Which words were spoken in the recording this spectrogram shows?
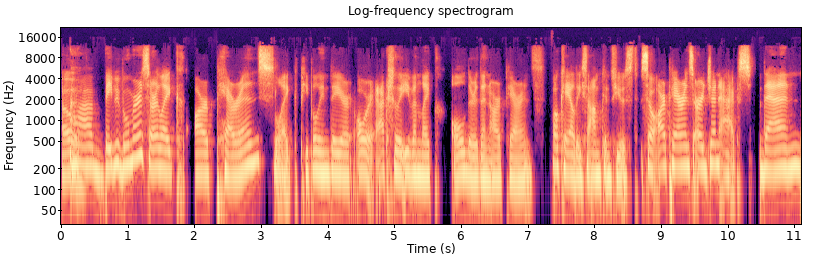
Oh, Uh, baby boomers are like our parents, like people in their, or actually even like older than our parents. Okay, Elisa, I'm confused. So our parents are Gen X, then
